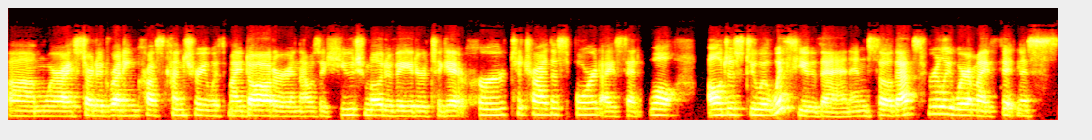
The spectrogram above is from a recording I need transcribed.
Um, where I started running cross country with my daughter, and that was a huge motivator to get her to try the sport. I said, Well, I'll just do it with you then. And so that's really where my fitness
